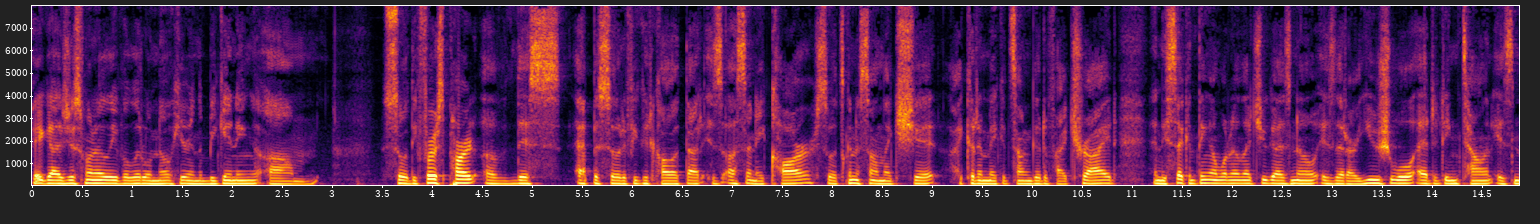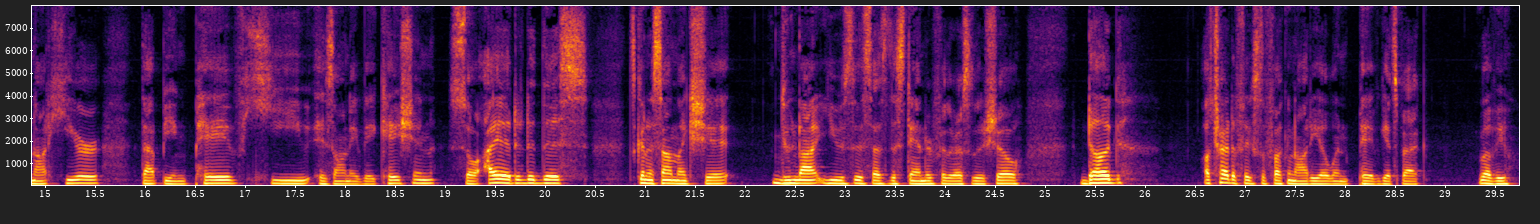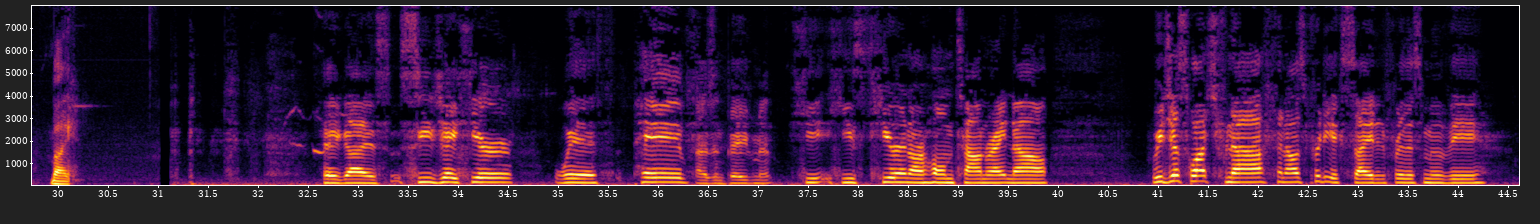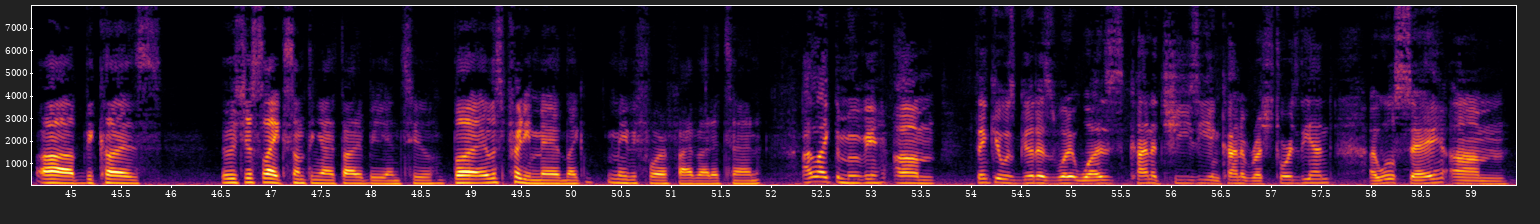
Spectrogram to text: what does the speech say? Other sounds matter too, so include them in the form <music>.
Hey guys, just want to leave a little note here in the beginning. Um, so the first part of this episode, if you could call it that, is us in a car. So it's gonna sound like shit. I couldn't make it sound good if I tried. And the second thing I want to let you guys know is that our usual editing talent is not here. That being Pave, he is on a vacation. So I edited this. It's gonna sound like shit. Do not use this as the standard for the rest of the show. Doug, I'll try to fix the fucking audio when Pave gets back. Love you. Bye. Hey guys, CJ here with Pave. As in pavement. He he's here in our hometown right now. We just watched FNAF and I was pretty excited for this movie uh, because it was just like something I thought I'd be into. But it was pretty mid, like maybe four or five out of ten. I like the movie. Um, think it was good as what it was. Kind of cheesy and kind of rushed towards the end. I will say, um,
